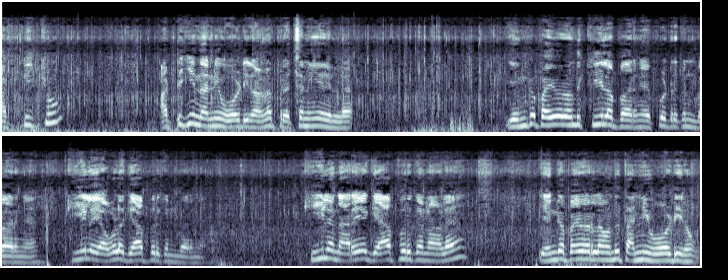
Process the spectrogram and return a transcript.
அட்டிக்கும் அட்டிக்கும் தண்ணி ஓடினால பிரச்சனையே இல்லை. எங்கள் பைவர் வந்து கீழே பாருங்கள் எப்படி இருக்குன்னு பாருங்கள் கீழே எவ்வளோ கேப் இருக்குன்னு பாருங்கள் கீழே நிறைய கேப் இருக்கனால எங்கள் பைவரில் வந்து தண்ணி ஓடிடும்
